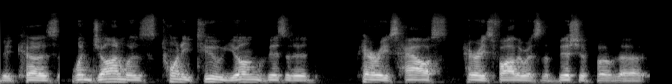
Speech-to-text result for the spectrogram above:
because when John was 22, Jung visited Perry's house. Perry's father was the bishop of the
